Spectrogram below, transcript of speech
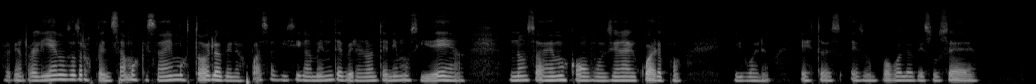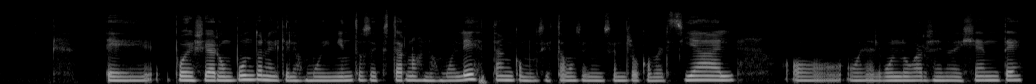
Porque en realidad nosotros pensamos que sabemos todo lo que nos pasa físicamente, pero no tenemos idea, no sabemos cómo funciona el cuerpo. Y bueno, esto es, es un poco lo que sucede. Eh, puede llegar un punto en el que los movimientos externos nos molestan, como si estamos en un centro comercial o, o, en algún lugar lleno de gente,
